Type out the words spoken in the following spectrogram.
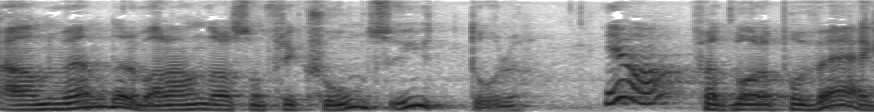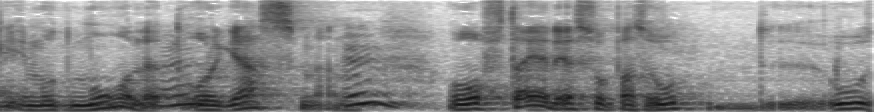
använder varandra som friktionsytor Ja, för att vara på väg emot målet, orgasmen. Och ofta är det så pass o, o,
